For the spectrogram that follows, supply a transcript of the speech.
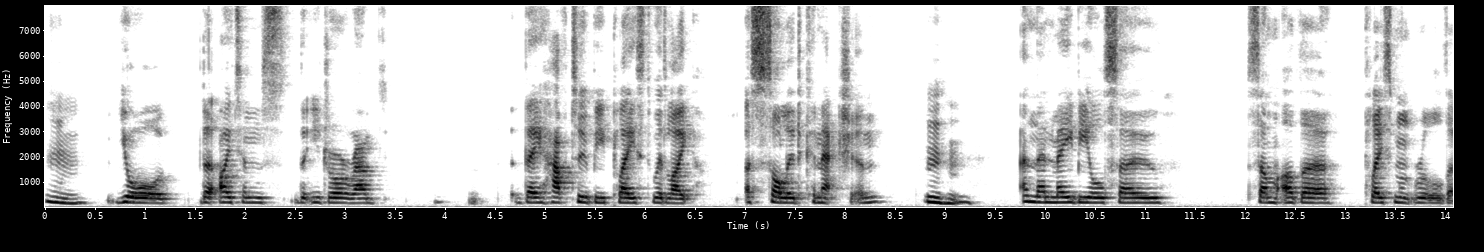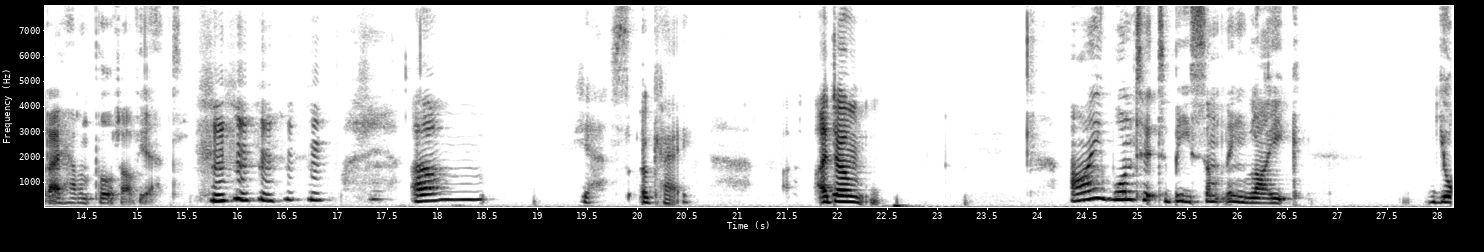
hmm. your the items that you draw around they have to be placed with like a solid connection Mm-hmm. and then maybe also some other placement rule that I haven't thought of yet. um. Yes. Okay. I don't. I want it to be something like you're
